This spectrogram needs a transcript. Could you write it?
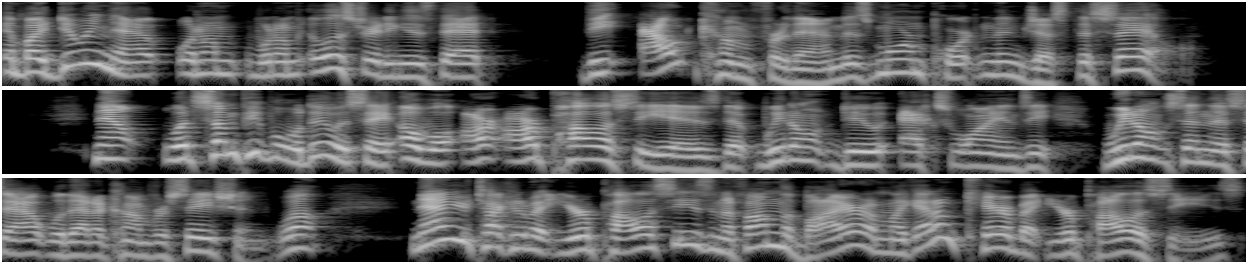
And by doing that, what I'm what I'm illustrating is that the outcome for them is more important than just the sale. Now, what some people will do is say, oh, well, our, our policy is that we don't do X, Y, and Z. We don't send this out without a conversation. Well, now you're talking about your policies. And if I'm the buyer, I'm like, I don't care about your policies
